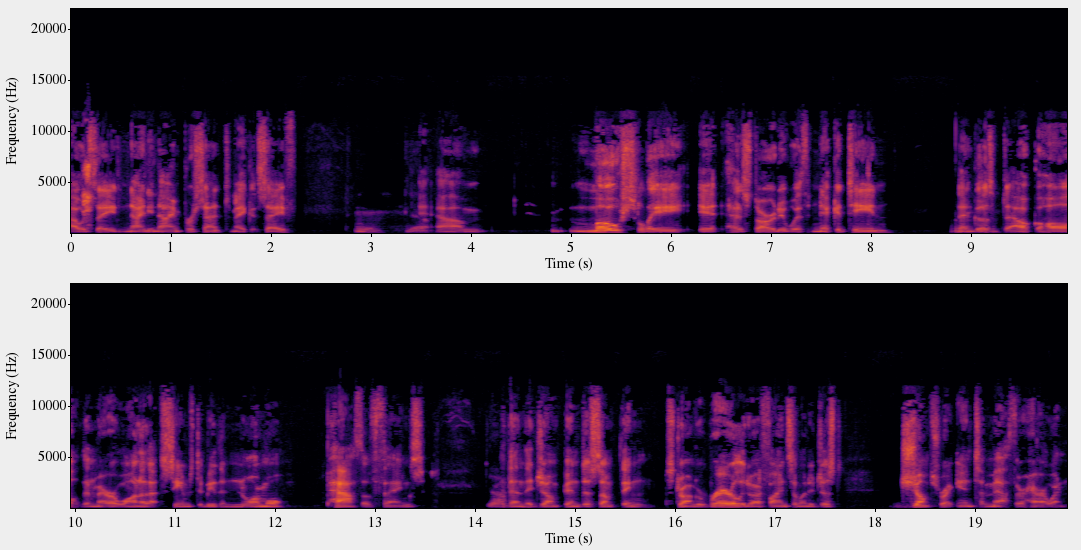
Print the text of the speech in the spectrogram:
I would say ninety nine percent to make it safe. Mm, yeah. Um, mostly, it has started with nicotine, then Mm-hmm. goes up to alcohol, then marijuana. That seems to be the normal path of things. Yeah. But then they jump into something stronger. Rarely do I find someone who just jumps right into meth or heroin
